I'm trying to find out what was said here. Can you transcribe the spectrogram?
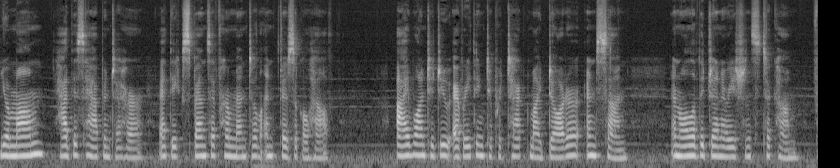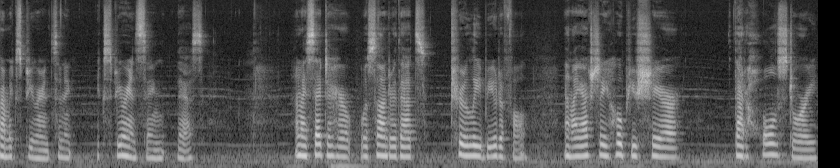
Your mom had this happen to her at the expense of her mental and physical health. I want to do everything to protect my daughter and son and all of the generations to come from experiencing, experiencing this. And I said to her, Well, Sandra, that's truly beautiful. And I actually hope you share that whole story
